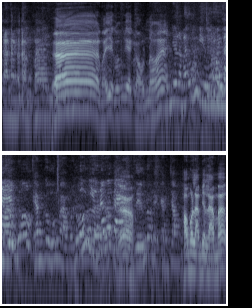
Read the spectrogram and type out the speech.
càng ngày nó càng vang à, nãy giờ cũng nghe cậu nói. Hình như là phải uống nhiều nó mới vàng em cứ uống vào một lúc Uống nhiều nó mới vàng À. tiếng nó lại càng trong Không mà làm cho làm á,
